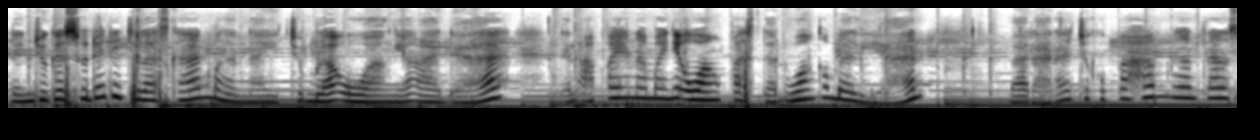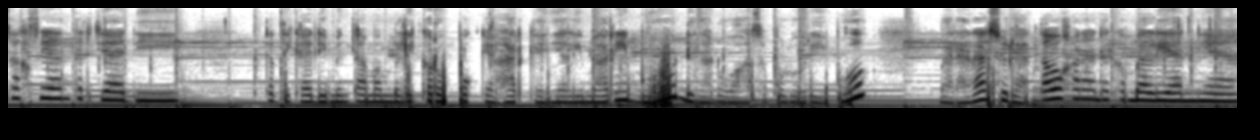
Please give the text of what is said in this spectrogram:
dan juga sudah dijelaskan mengenai jumlah uang yang ada dan apa yang namanya uang pas dan uang kembalian, Mbak Rara cukup paham dengan transaksi yang terjadi. Ketika diminta membeli kerupuk yang harganya 5000 dengan uang 10000 Mbak Rara sudah tahu kan ada kembaliannya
